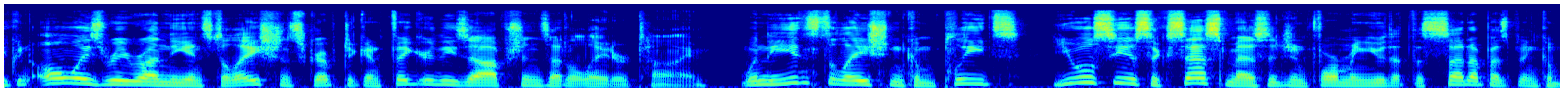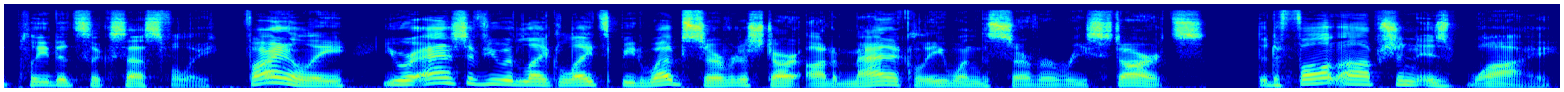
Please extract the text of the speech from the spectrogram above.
You can always rerun the installation script to configure these options at a later time. When the installation completes, you will see a success message informing you that the setup has been completed successfully. Finally, you are asked if you would like LiteSpeed Web Server to start automatically when the server restarts. The default option is Y.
